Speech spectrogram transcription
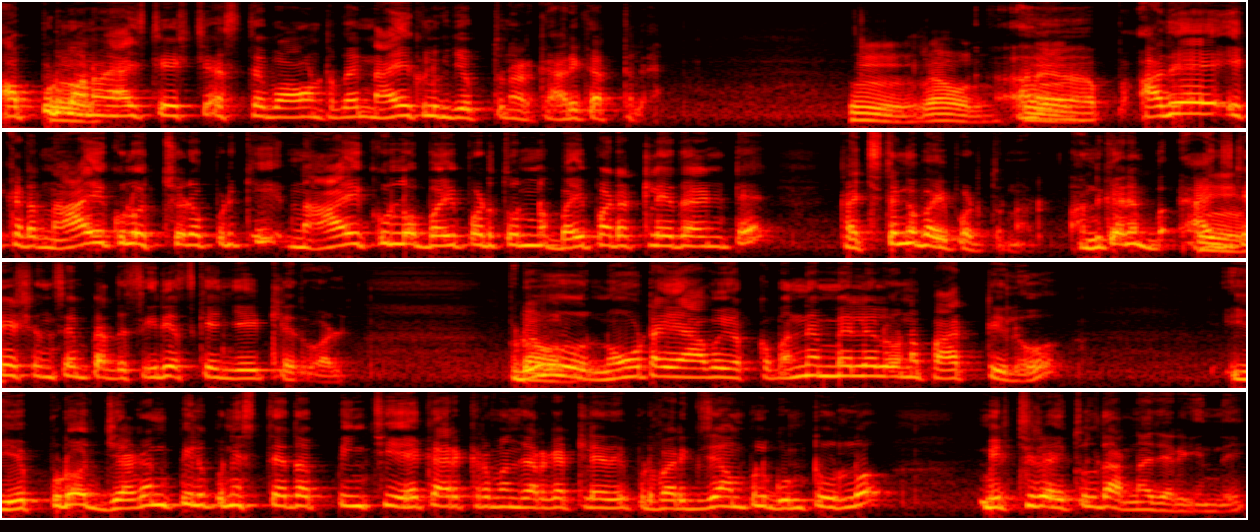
అప్పుడు మనం యాజిటేట్ చేస్తే బాగుంటుందని నాయకులకు చెప్తున్నారు కార్యకర్తలే. అదే ఇక్కడ నాయకులు వచ్చేటప్పటికి నాయకుల్లో భయపడుతున్న భయపడట్లేదా అంటే ఖచ్చితంగా భయపడుతున్నారు. అందుకని యాజిటేషన్స్ ఏం పెద్ద సీరియస్గా ఏం చేయట్లేదు వాళ్ళు. ఇప్పుడు నూట యాభై ఒక్క మంది ఎమ్మెల్యేలు ఉన్న పార్టీలో ఎప్పుడో జగన్ పిలుపునిస్తే తప్పించి ఏ కార్యక్రమం జరగట్లేదు. ఇప్పుడు ఫర్ ఎగ్జాంపుల్ గుంటూరులో మిర్చి రైతుల ధర్నా జరిగింది.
